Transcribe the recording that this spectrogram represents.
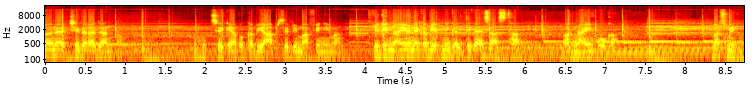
मैं उन्हें अच्छी तरह जानता हूँ। मुझसे क्या वो कभी आपसे भी माफ़ी नहीं मांगी? क्योंकि ना ही उन्हें कभी अपनी गलती का एहसास था और ना ही होगा। बस मेघना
